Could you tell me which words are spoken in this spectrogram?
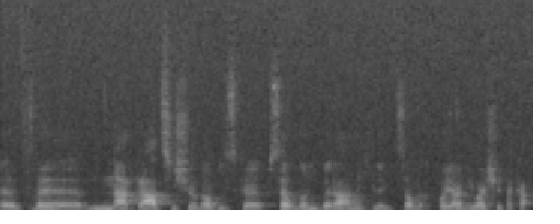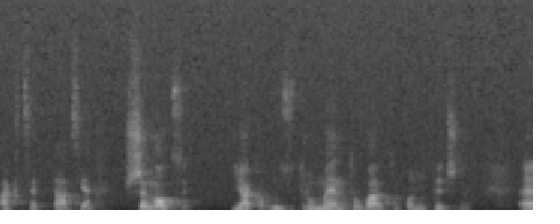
w narracji środowisk e, pseudoliberalnych i lewicowych pojawiła się taka akceptacja przemocy jako instrumentu walki politycznej. E,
